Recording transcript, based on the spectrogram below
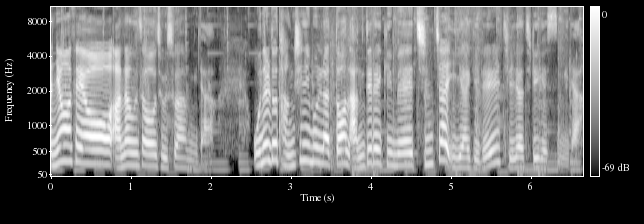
안녕하세요. 아나운서 조수아입니다. 오늘도 당신이 몰랐던 앙드레 김의 진짜 이야기를 들려드리겠습니다.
